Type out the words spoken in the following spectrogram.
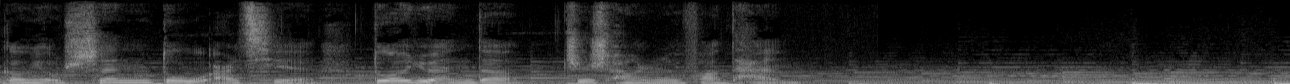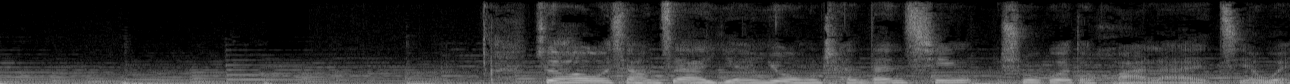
更有深度而且多元的职场人访谈。最后，我想再沿用陈丹青说过的话来结尾：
